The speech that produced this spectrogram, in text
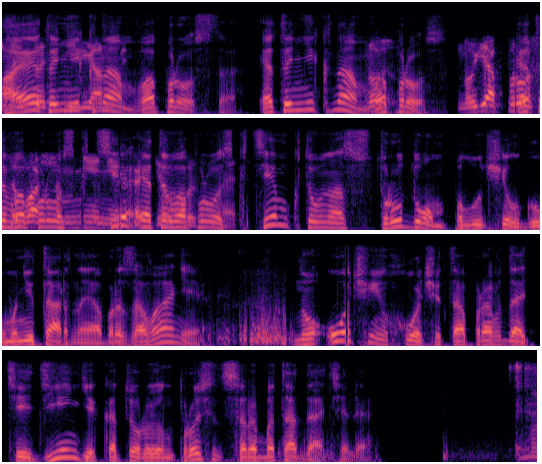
А это не к нам вопрос-то. Это не к нам но, вопрос. Но я просто это вопрос, к те, это вопрос к тем, кто у нас с трудом получил гуманитарное образование, но очень хочет оправдать те деньги, которые он просит с работодателя. Ну,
